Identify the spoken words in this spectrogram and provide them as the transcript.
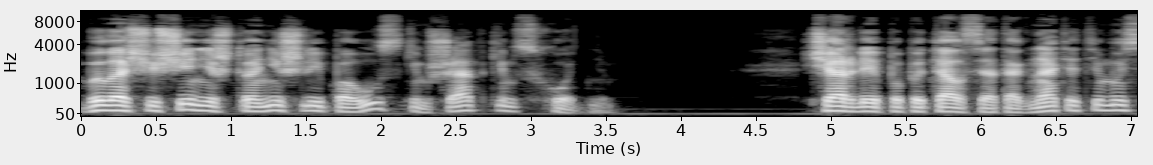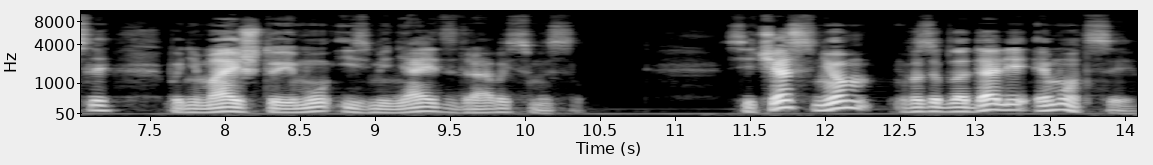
Было ощущение, что они шли по узким шатким сходням. Чарли попытался отогнать эти мысли, понимая, что ему изменяет здравый смысл. Сейчас в нем возобладали эмоции.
